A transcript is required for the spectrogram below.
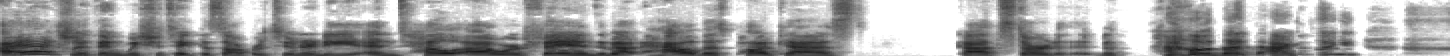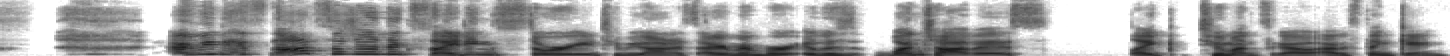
I actually think we should take this opportunity and tell our fans about how this podcast got started. Oh, that's actually I mean, it's not such an exciting story, to be honest. I remember it was one Shabbos, like two months ago. I was thinking,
